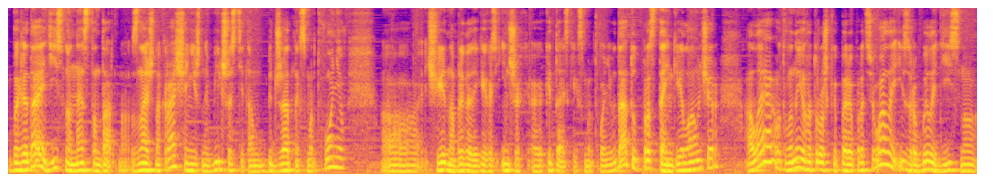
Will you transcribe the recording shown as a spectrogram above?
виглядає дійсно нестандартно, значно краще, ніж на більшості там, бюджетних смартфонів чи, наприклад, якихось інших е, китайських смартфонів. Да, тут простенький лаунчер, але от вони його трошки перепрацювали і зробили дійсно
